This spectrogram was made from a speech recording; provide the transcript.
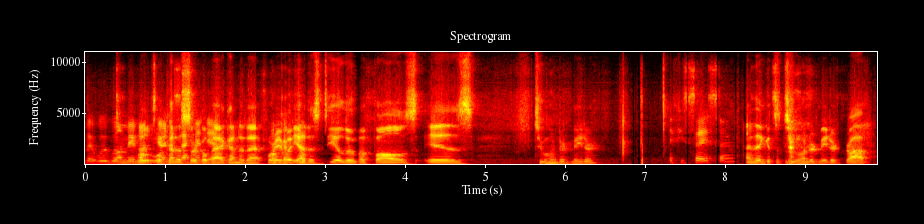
that we will move we'll, on to we'll in kind a of second. circle yeah. back onto that for you. But yeah, cool. this Diyaluma Falls is 200 meter. If you say so. I think it's a 200 meter drop.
